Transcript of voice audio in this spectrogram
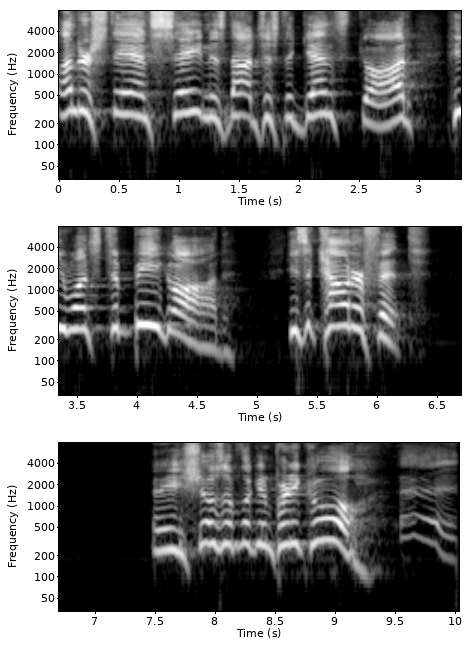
Understand, Satan is not just against God, he wants to be God. He's a counterfeit. And he shows up looking pretty cool. Hey.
